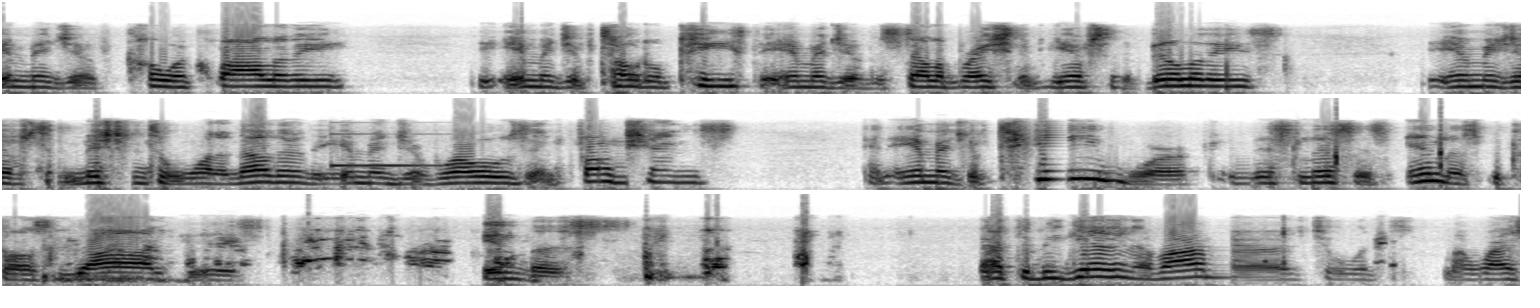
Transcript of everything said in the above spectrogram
image of co equality, the image of total peace, the image of the celebration of gifts and abilities, the image of submission to one another, the image of roles and functions, an image of teamwork. This list is endless because God is endless. At the beginning of our marriage with my wife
